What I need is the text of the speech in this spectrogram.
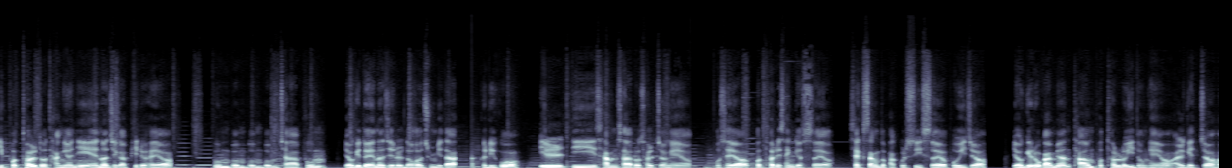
이 포털도 당연히 에너지가 필요해요. 붐붐붐붐 자, 붐. 여기도 에너지를 넣어 줍니다. 그리고 1, 2, 3, 4로 설정해요. 보세요. 포털이 생겼어요. 색상도 바꿀 수 있어요. 보이죠? 여기로 가면 다음 포털로 이동해요. 알겠죠?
